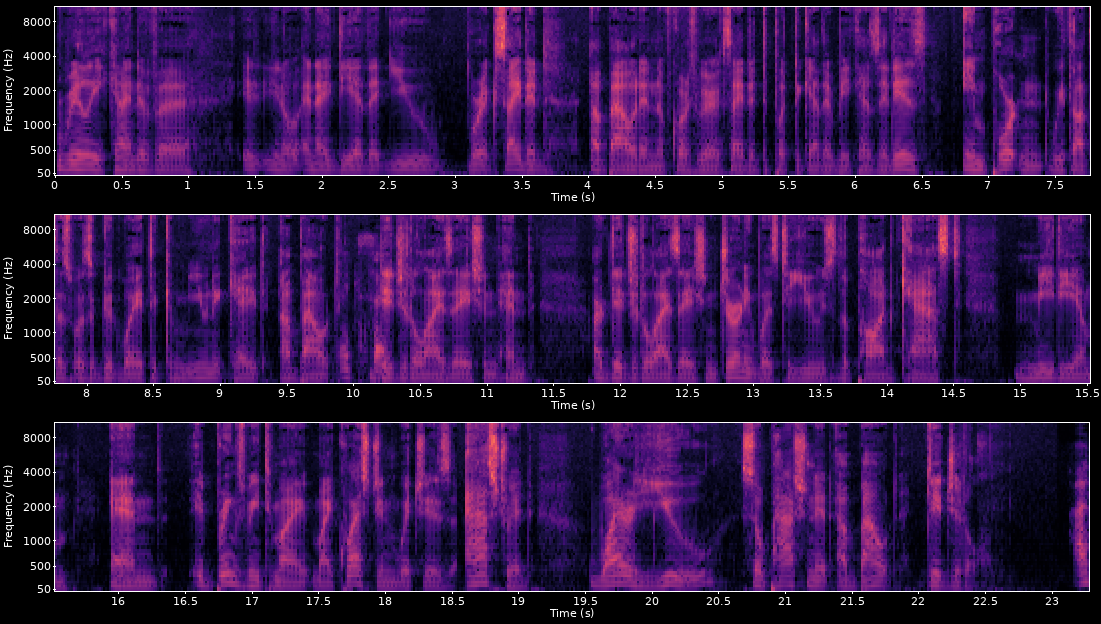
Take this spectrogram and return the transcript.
really kind of a you know an idea that you were excited about and of course we were excited to put together because it is important. We thought this was a good way to communicate about exactly. digitalization and our digitalization journey was to use the podcast medium. And it brings me to my my question which is astrid why are you so passionate about digital? I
